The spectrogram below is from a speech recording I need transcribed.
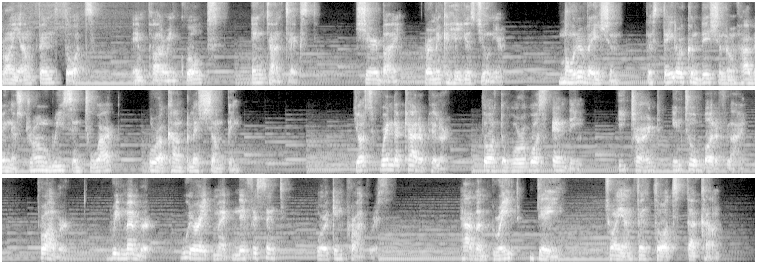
triumphant thoughts, empowering quotes, and context. Shared by Herman Cahigas Jr. Motivation, the state or condition of having a strong reason to act or accomplish something. Just when the caterpillar thought the world was ending, he turned into a butterfly. Proverb Remember, we're a magnificent work in progress. Have a great day. TriumphantThoughts.com.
